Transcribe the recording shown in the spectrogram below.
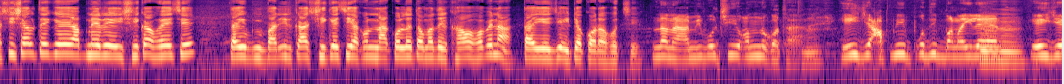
আশি সাল থেকে আপনার এই শেখা হয়েছে। তাই বাড়ির কাজ শিখেছি এখন না করলে তো আমাদের খাওয়া হবে না তাই এই যে এটা করা হচ্ছে। না না আমি বলছি অন্য কথা। এই যে আপনি প্রদীপ বানাইলেন এই যে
